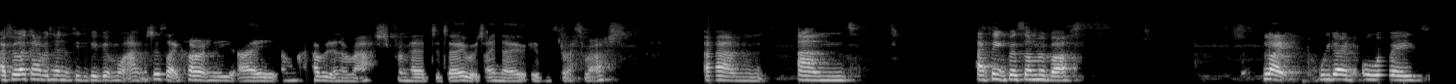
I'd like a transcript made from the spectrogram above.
I feel like I have a tendency to be a bit more anxious. Like currently, I am covered in a rash from head to toe, which I know is a stress rash. Um, and I think for some of us, like we don't always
